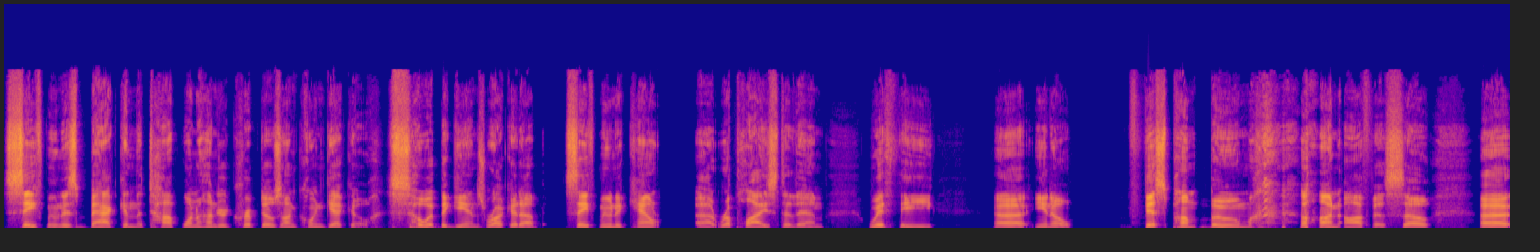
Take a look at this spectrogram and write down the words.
safemoon is back in the top 100 cryptos on coingecko so it begins rock it up safemoon account uh, replies to them with the uh, you know fist pump boom on Office. So uh,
